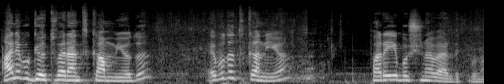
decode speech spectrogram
Hani bu göt veren tıkanmıyordu? E bu da tıkanıyor. Parayı boşuna verdik buna.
